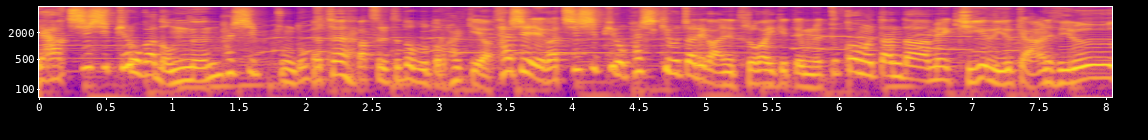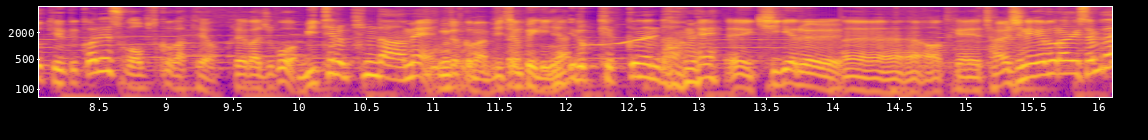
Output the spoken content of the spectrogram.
약 70kg가 넘는 80 정도? 여튼 박스를 뜯어보도록 할게요. 사실 얘가 70kg, 80kg짜리가 안에 들어가 있기 때문에 뚜껑을 딴 다음에 기계를 이렇게 안에서 이렇게 이렇게 꺼낼 수가 없을 것 같아요. 그래가지고 밑에를 푼 다음에 동작 그만 밑장 빼기냐? 이렇게 꺼낸 다음에 예, 기계를 에, 어떻게 잘 진행해 보도록 하겠습니다.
